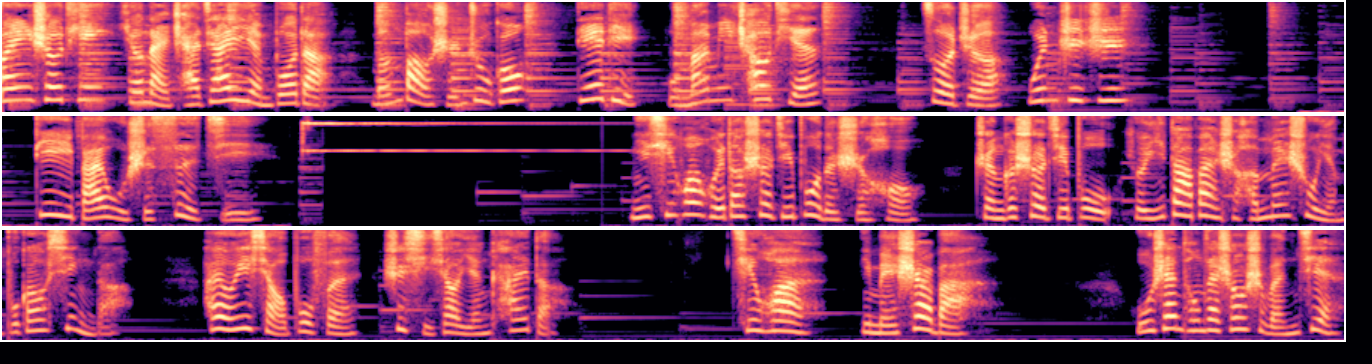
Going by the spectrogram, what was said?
欢迎收听由奶茶嘉一演播的《萌宝神助攻》，爹地我妈咪超甜，作者温芝芝。第一百五十四集。倪清欢回到设计部的时候，整个设计部有一大半是横眉竖眼不高兴的，还有一小部分是喜笑颜开的。清欢，你没事吧？吴山童在收拾文件。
